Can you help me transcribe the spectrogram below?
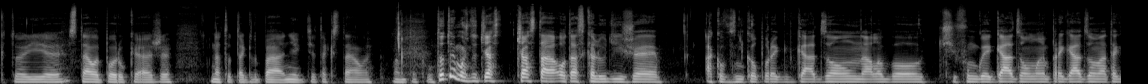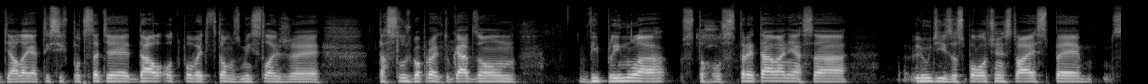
ktorý je stále po ruke a že na to tak dbá niekde tak stále. Mám takú... Toto je možno čas, častá otázka ľudí, že ako vznikol projekt Godzone, alebo či funguje Godzone len pre Godzone a tak ďalej. A ty si v podstate dal odpoveď v tom zmysle, že tá služba projektu Godzone vyplynula z toho stretávania sa ľudí zo spoločenstva ASP, z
